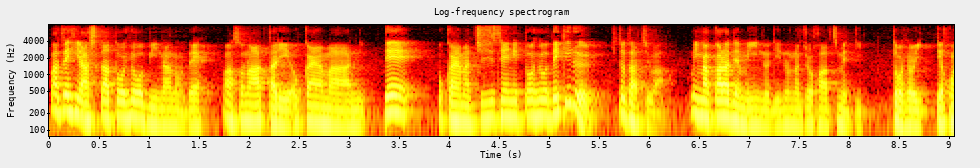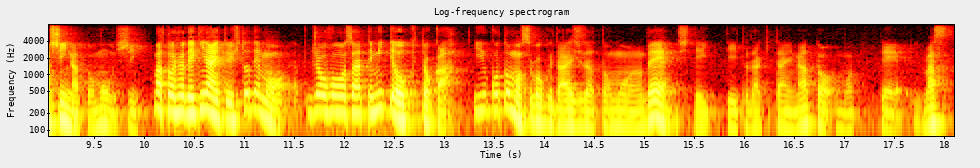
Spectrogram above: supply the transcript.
まあ、ぜひ明日投票日なので、まあ、そのあたり岡山で岡山知事選に投票できる人たちは今からでもいいのでいろんな情報を集めて投票行ってほしいなと思うし、まあ、投票できないという人でも情報をそうやって見ておくとかいうこともすごく大事だと思うのでしていっていただきたいなと思っています。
